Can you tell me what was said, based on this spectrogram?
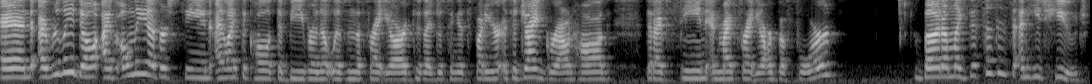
And I really don't, I've only ever seen, I like to call it the beaver that lives in the front yard because I just think it's funnier. It's a giant groundhog that I've seen in my front yard before. But I'm like, this doesn't, and he's huge.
